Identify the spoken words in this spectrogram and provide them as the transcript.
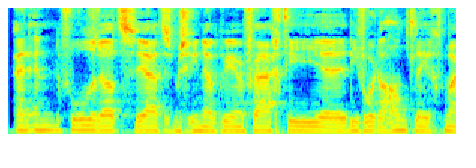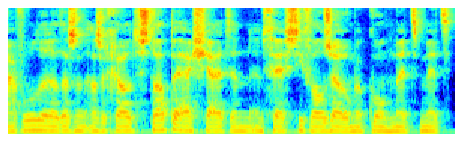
En, en voelde dat, ja, het is misschien ook weer een vraag die, die voor de hand ligt, maar voelde dat als een, als een grote stap als je uit een, een festivalzomer komt met, met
